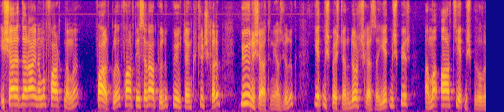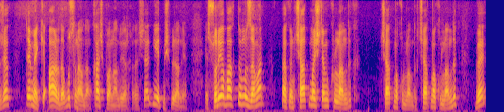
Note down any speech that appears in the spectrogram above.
İşaretler aynı mı farklı mı? Farklı. Farklıysa ne yapıyorduk? Büyükten küçüğü çıkarıp büyüğün işaretini yazıyorduk. 75'ten 4 çıkarsa 71 ama artı 71 olacak. Demek ki Arda bu sınavdan kaç puan alıyor arkadaşlar? 71 alıyor. E, soruya baktığımız zaman bakın çarpma işlemi kullandık. Çarpma kullandık, çarpma kullandık ve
